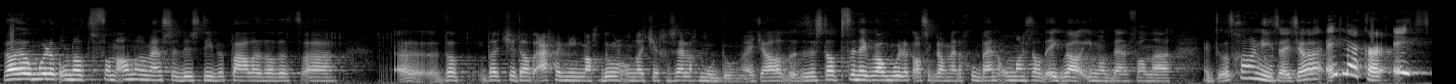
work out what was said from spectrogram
wel heel moeilijk omdat van andere mensen dus die bepalen dat het... Uh, uh, dat, dat je dat eigenlijk niet mag doen omdat je gezellig moet doen, weet je wel. Dus dat vind ik wel moeilijk als ik dan met een groep ben. Ondanks dat ik wel iemand ben van, uh, ik doe het gewoon niet, weet je. Eet lekker, eet,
